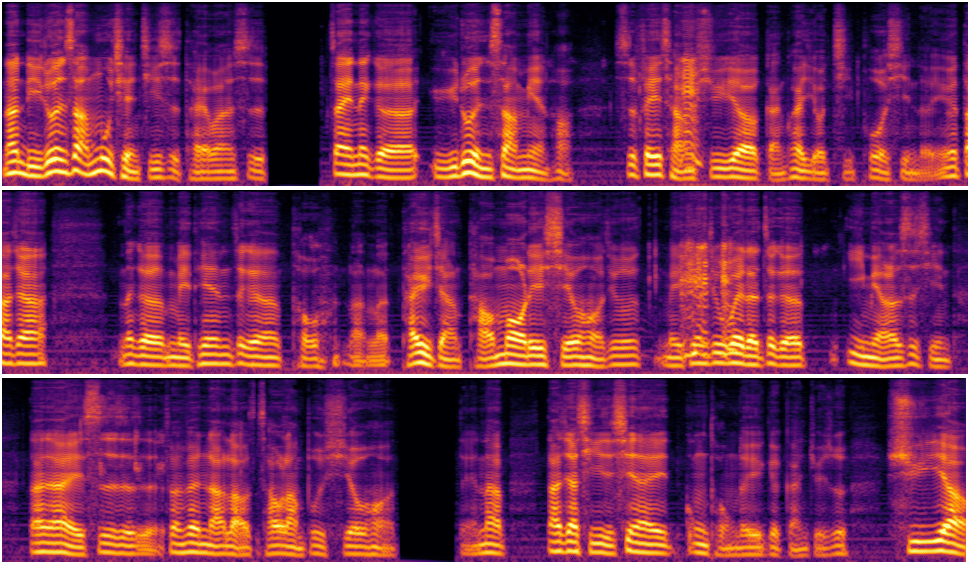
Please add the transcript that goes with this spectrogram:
那理论上，目前即使台湾是在那个舆论上面哈是非常需要赶快有急迫性的，因为大家那个每天这个头那那台语讲逃冒那些哈，就每天就为了这个疫苗的事情，大家也是纷纷扰扰吵嚷不休哈。对，那大家其实现在共同的一个感觉是。需要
